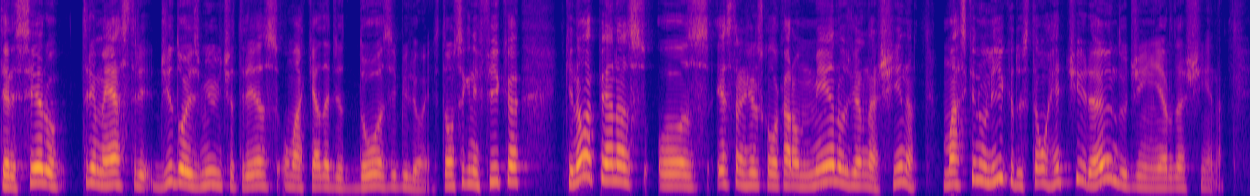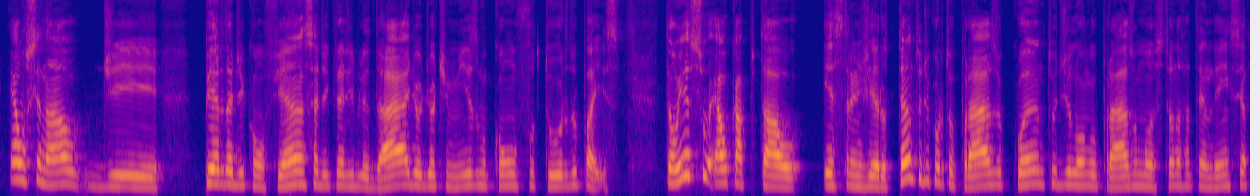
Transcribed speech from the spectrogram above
terceiro trimestre de 2023, uma queda de 12 bilhões. Então significa que não apenas os estrangeiros colocaram menos dinheiro na China, mas que no líquido estão retirando dinheiro da China. É um sinal de perda de confiança, de credibilidade ou de otimismo com o futuro do país. Então, isso é o capital estrangeiro, tanto de curto prazo quanto de longo prazo, mostrando essa tendência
